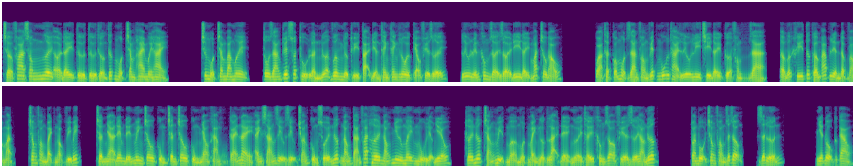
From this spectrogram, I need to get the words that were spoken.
chờ pha xong ngươi ở đây từ từ thưởng thức một trăm hai mươi hai. Chương một trăm ba mươi, tô giáng tuyết xuất thủ lần nữa vương nhược thủy tại điển thanh thanh lôi kéo phía dưới, lưu luyến không rời rời đi đẩy mắt châu đáo quả thật có một gian phòng viết ngũ thải lưu ly trì đẩy cửa phòng ra, ở mức khí tức cấm áp liền đập vào mặt, trong phòng bạch ngọc vi bích, trần nhà đêm đến minh châu cùng chân châu cùng nhau khảm, cái này ánh sáng dịu dịu choáng cùng suối nước nóng tán phát hơi nóng như mây mù liệu nhiễu, hơi nước trắng mịt mờ một mảnh ngược lại để người thấy không rõ phía dưới ao nước. Toàn bộ trong phòng rất rộng, rất lớn, nhiệt độ cực cao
